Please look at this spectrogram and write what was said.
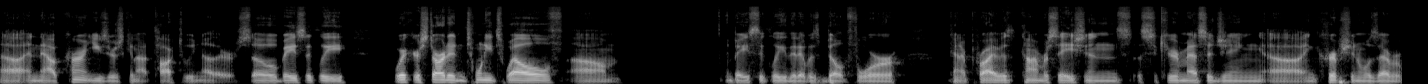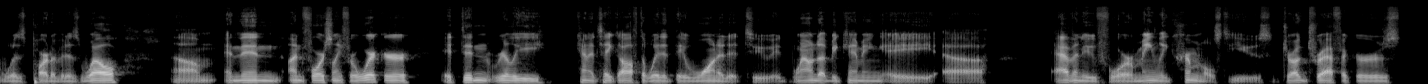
Uh, and now current users cannot talk to another. So basically, Wickr started in 2012. Um, basically, that it was built for kind of private conversations, secure messaging, uh, encryption was ever was part of it as well. Um, and then, unfortunately for Wickr, it didn't really kind of take off the way that they wanted it to. It wound up becoming a uh, avenue for mainly criminals to use, drug traffickers,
